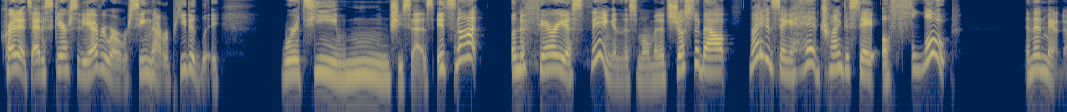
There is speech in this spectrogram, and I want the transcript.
Credits at a scarcity everywhere. We're seeing that repeatedly. We're a team, mm, she says. It's not a nefarious thing in this moment. It's just about not even staying ahead, trying to stay afloat. And then Mando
